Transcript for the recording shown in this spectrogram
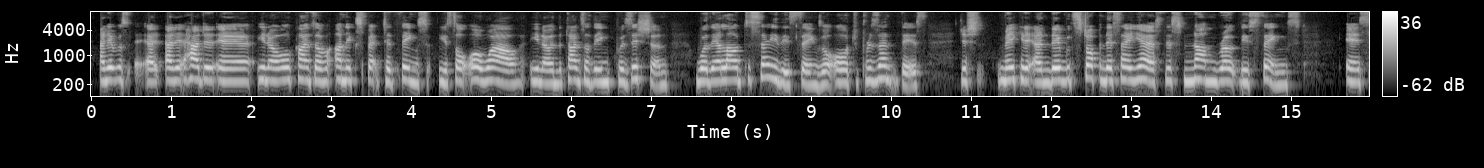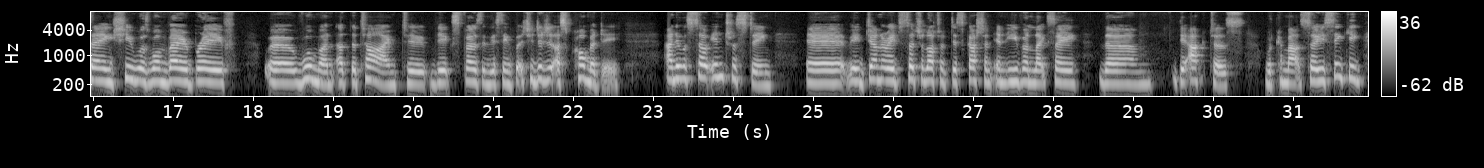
and it was uh, and it had uh, you know all kinds of unexpected things. You thought, oh wow, you know, in the times of the Inquisition, were they allowed to say these things or, or to present this? Just making it, and they would stop and they say, yes, this nun wrote these things, uh, saying she was one very brave uh, woman at the time to be exposing these things, but she did it as comedy, and it was so interesting. Uh, it generated such a lot of discussion, and even like say the um, the actors would come out. So you're thinking,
